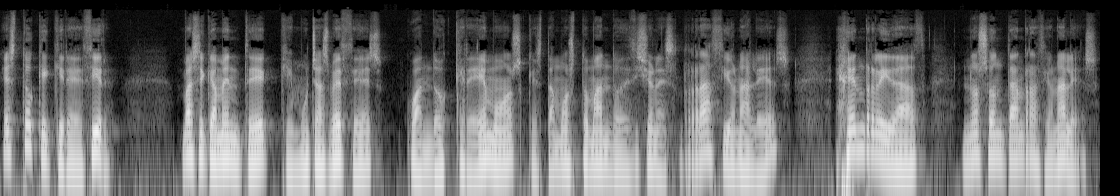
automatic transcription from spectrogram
¿Esto qué quiere decir? Básicamente que muchas veces cuando creemos que estamos tomando decisiones racionales, en realidad no son tan racionales,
